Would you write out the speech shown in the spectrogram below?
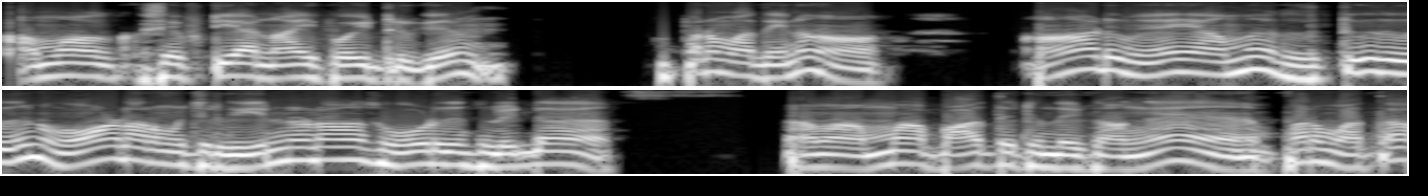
அம்மாவுக்கு சேஃப்டியா நாய் போயிட்டு இருக்கு. அப்புறம் பார்த்தீங்கன்னா ஆடு மேயாம திட்டுக்குதுன்னு ஓட ஆரம்பிச்சிருக்கு. என்னடா ஓடுதுன்னு சொல்லிட்டு நம்ம அம்மா பார்த்துட்டு இருந்திருக்காங்க. அப்புறம் பார்த்தா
